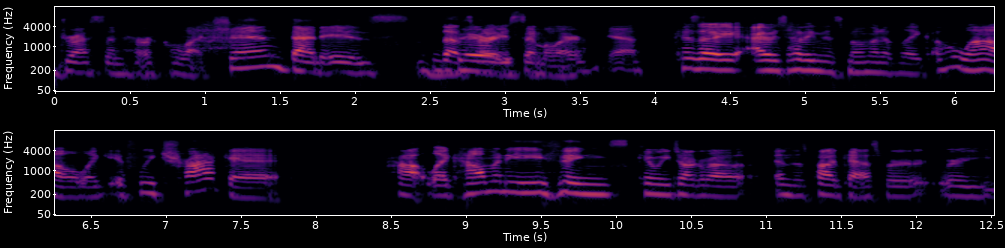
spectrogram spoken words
dress in her collection that is That's very was thinking. similar. Yeah. because I I was having this moment of like, oh wow, like if we track it, how like how many things can we talk about in this podcast where where you,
